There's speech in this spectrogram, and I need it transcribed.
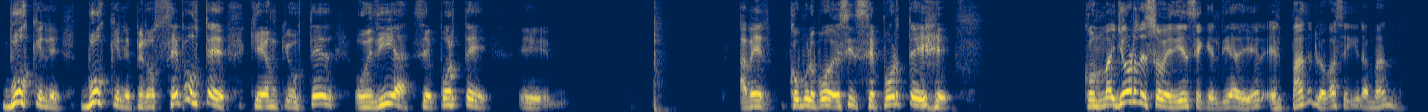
búsquele, búsquele, pero sepa usted que aunque usted hoy día se porte, eh, a ver, ¿cómo lo puedo decir? Se porte con mayor desobediencia que el día de ayer, el Padre lo va a seguir amando.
